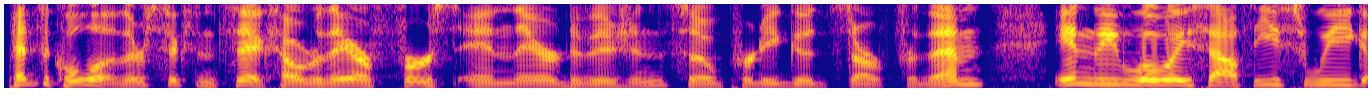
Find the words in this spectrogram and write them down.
Pensacola, they're six and six. However, they are first in their division, so pretty good start for them. In the Low A Southeast League,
